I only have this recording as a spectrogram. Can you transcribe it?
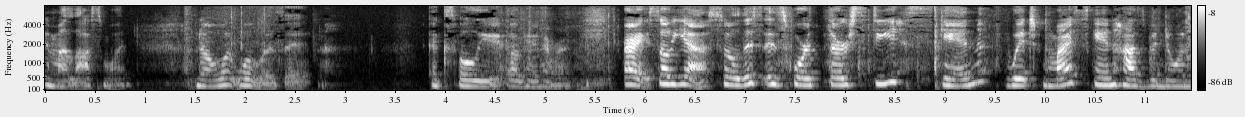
in my last one. No, what, what was it? Exfoliate. Okay, never mind. All right, so yeah, so this is for thirsty skin, which my skin has been doing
